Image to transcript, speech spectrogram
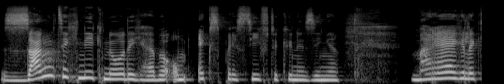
zangtechniek nodig hebt om expressief te kunnen zingen. Maar eigenlijk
